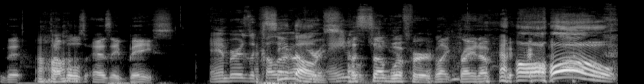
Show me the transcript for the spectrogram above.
that Uh-huh. doubles as a bass. Amber is the I've color seen of your those. A anal. subwoofer, like right up. there. Oh,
